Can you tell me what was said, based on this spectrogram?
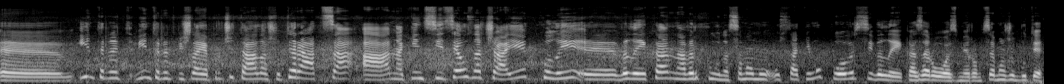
е, інтернет, в інтернет пішла, я прочитала, що тераца, а на кінці це означає, коли е, велика наверху, на самому остатньому поверсі велика за розміром. Це може бути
